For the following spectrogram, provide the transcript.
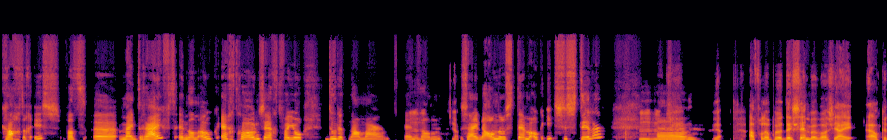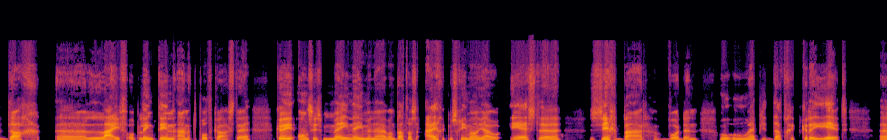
krachtig is, wat mij drijft en dan ook echt gewoon zegt van joh, doe dat nou maar. En mhm, dan ja. zijn de andere stemmen ook ietsje stiller. Mm -hmm. Ja, afgelopen december was jij elke dag uh, live op LinkedIn aan het podcasten. Kun je ons eens meenemen naar, want dat was eigenlijk misschien wel jouw eerste zichtbaar worden. Hoe, hoe heb je dat gecreëerd? Uh,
